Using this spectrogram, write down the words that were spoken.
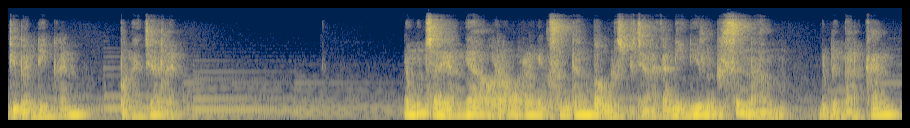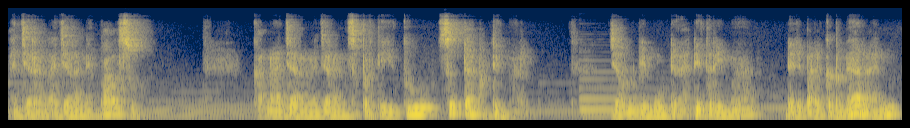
dibandingkan pengajaran. Namun sayangnya orang-orang yang sedang Paulus bicarakan ini lebih senang mendengarkan ajaran-ajaran yang palsu. Karena ajaran-ajaran seperti itu sedap didengar, jauh lebih mudah diterima daripada kebenaran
